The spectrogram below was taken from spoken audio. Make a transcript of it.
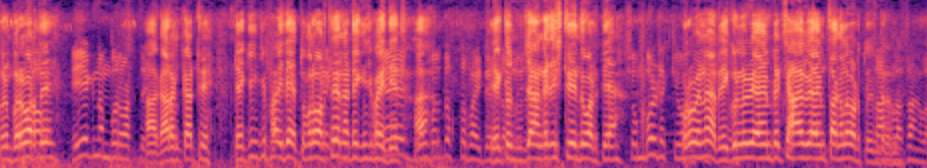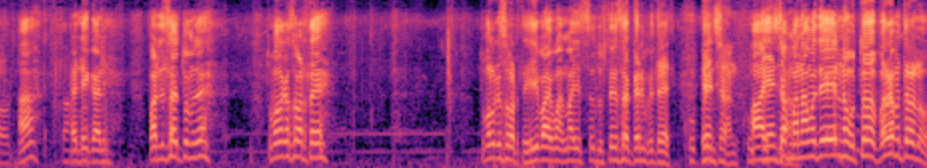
पण बरं वाटतंय? हो, एक नंबर वाटतंय. हां कारण का ट्रे ट्रेकिंगचे फायदे आहेत? तुम्हाला वाटतंय ना ट्रेकिंगचे फायदे आहेत? हे हां? जबरदस्त फायदे एक तर तुझ्या अंगाची स्ट्रेंथ वाढते शंभर टक्के बरोबर आहे ना? रेग्युलर व्यायामपेक्षा हा व्यायाम चांगला वाटतोय चांगला मित्रांनो. चांगला वाटतं हां? त्या ठिकाणी. पाटील साहेब तुमचे? तुम्हाला कसं वाटतंय? तुम्हाला कसं वाटतं ही बाय माझे स- दुसरे सहकारी मित्र आहेत. खूपच यांच्या- छान, खूपच हा यांच्या छान. मनामध्ये नव्हतं. बरं मित्रांनो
